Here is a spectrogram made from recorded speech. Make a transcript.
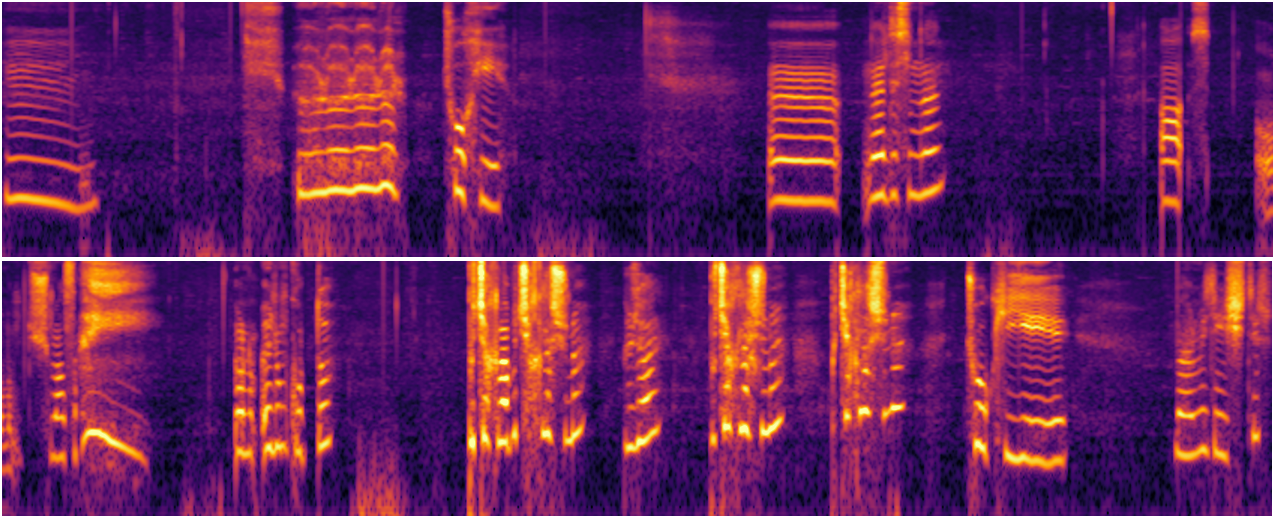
Hmm. Öl öl öl öl. Çok iyi. Ee, neredesin lan? Aa, oğlum düşmezse. oğlum önüm koptu. Bıçakla bıçakla şunu. Güzel. Bıçakla şunu. Bıçakla şunu. Çok iyi. Mermi değiştir.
